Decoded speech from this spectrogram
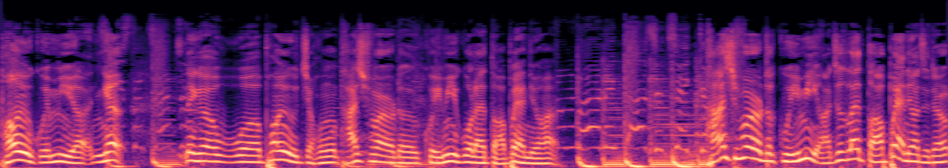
朋友闺蜜啊，你看那个我朋友结婚，他媳妇儿的闺蜜过来当伴娘，他媳妇儿的闺蜜啊，就是来当伴娘这点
